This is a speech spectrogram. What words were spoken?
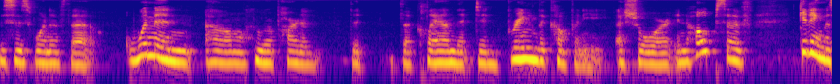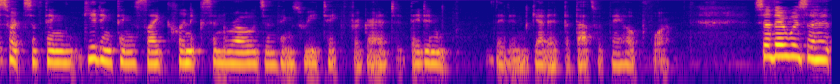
This is one of the women um, who are part of the, the clan that did bring the company ashore in hopes of getting the sorts of thing, getting things like clinics and roads and things we take for granted. They didn't, they didn't get it, but that's what they hoped for. So there was a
